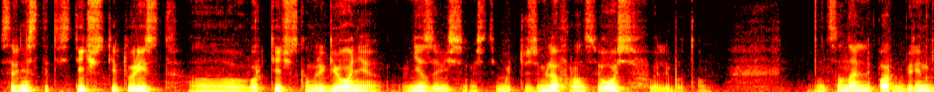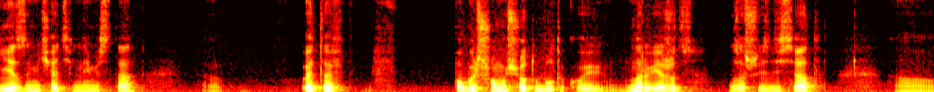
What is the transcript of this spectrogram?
Среднестатистический турист э, в арктическом регионе, вне зависимости, будь то земля Франца Иосифа, либо там национальный парк Берингия, замечательные места, это по большому счету был такой норвежец за 60, Э,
